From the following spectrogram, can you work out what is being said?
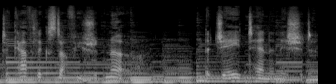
to Catholic Stuff You Should Know, the J10 Initiative.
